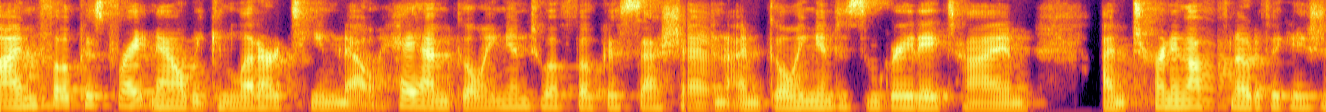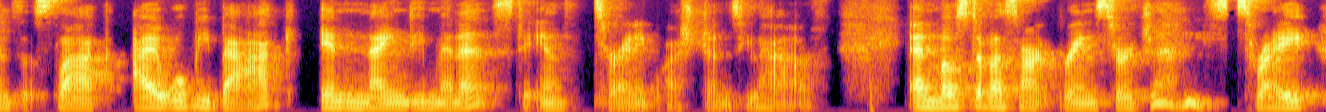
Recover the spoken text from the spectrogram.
I'm focused right now. We can let our team know, hey, I'm going into a focus session. I'm going into some grade A time. I'm turning off notifications at Slack. I will be back in 90 minutes to answer any questions you have. And most of us aren't brain surgeons, right?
